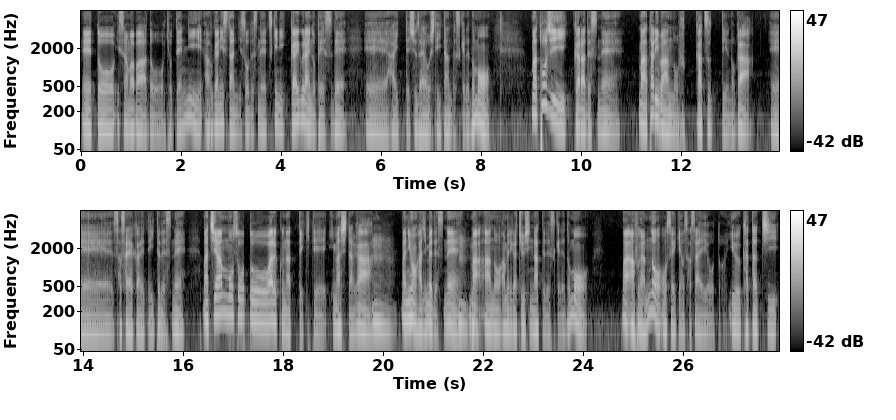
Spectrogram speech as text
えー、とイスラマバードを拠点にアフガニスタンにそうですね。月に1回ぐらいのペースで、えー入って取材をしていたんですけれども、まあ、当時からですね、まあ、タリバンの復活っていうのがささやかれていてですね、まあ、治安も相当悪くなってきていましたが、うん。まあ、日本はじめですね、うん。まあ、あのアメリカ中心になってですけれども、まあ、アフガンの政権を支えようという形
